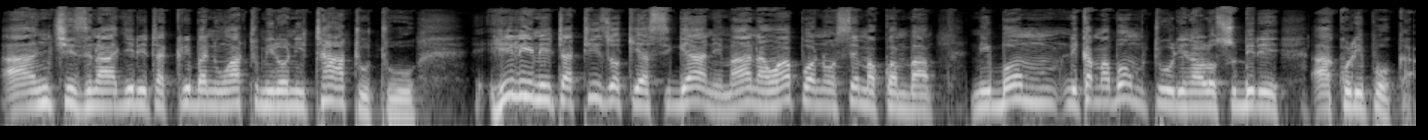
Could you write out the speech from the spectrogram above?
uh, nchi zinaajiri takriban watu milioni tatu tu. Hili ni tatizo kiasi gani? Maana wapo wanaosema kwamba ni bomu, ni kama bomu tu linalosubiri uh, kulipuka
